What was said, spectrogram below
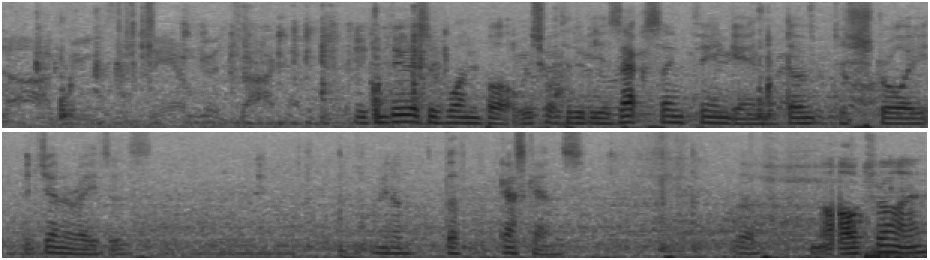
dog means a damn good taco. You can do this with one bot. We just have to do the exact same thing again. Don't destroy the generators. I mean, uh, the gas cans. Ugh. I'll try.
